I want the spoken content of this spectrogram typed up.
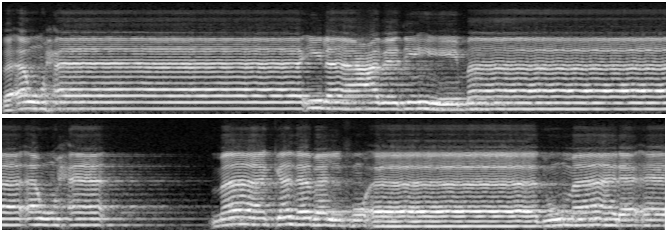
فأوحى إلى عبده ما أوحى ما كذب الفؤاد ما رأى.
